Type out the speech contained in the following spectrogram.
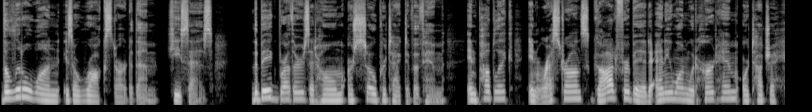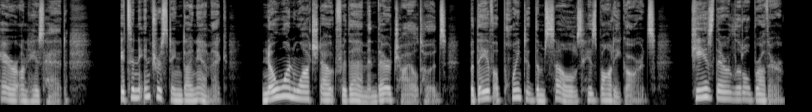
The little one is a rock star to them, he says. The big brothers at home are so protective of him. In public, in restaurants, God forbid anyone would hurt him or touch a hair on his head. It's an interesting dynamic. No one watched out for them in their childhoods, but they have appointed themselves his bodyguards. He's their little brother.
